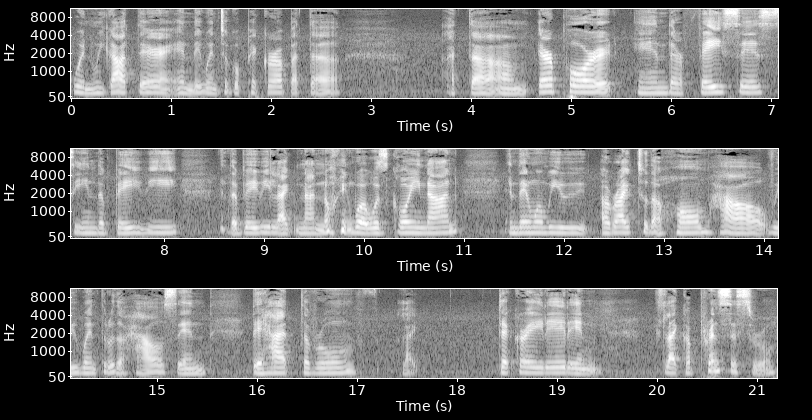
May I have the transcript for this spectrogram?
When we got there, and they went to go pick her up at the at the um, airport, and their faces, seeing the baby, the baby like not knowing what was going on. And then when we arrived to the home, how we went through the house and they had the room like decorated and it's like a princess room.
